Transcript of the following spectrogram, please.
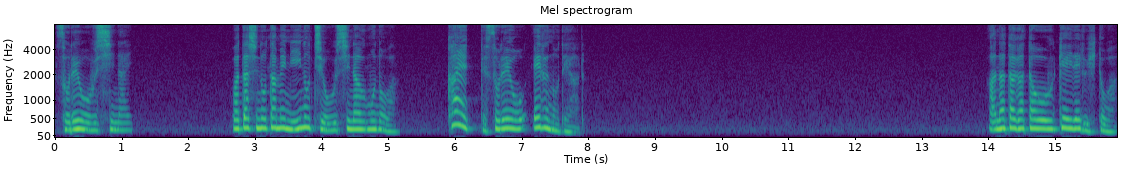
それを失い私のために命を失う者はかえってそれを得るのである。あなた方を受け入れる人は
